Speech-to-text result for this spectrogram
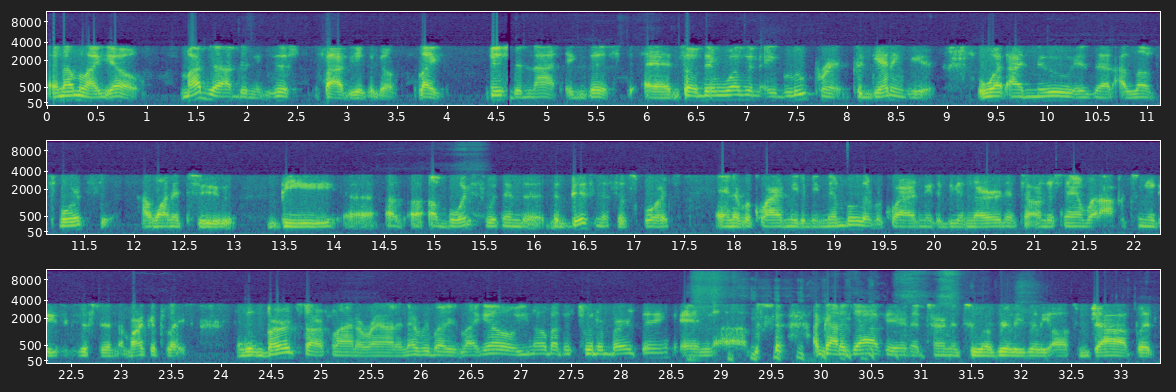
and I'm like, "Yo, my job didn't exist five years ago. Like this did not exist. And so there wasn't a blueprint to getting here. What I knew is that I loved sports. I wanted to be uh, a, a voice within the, the business of sports. And it required me to be nimble. It required me to be a nerd and to understand what opportunities existed in the marketplace and this bird started flying around, and everybody's like, "Yo, you know about this Twitter bird thing?" And um, I got a job here, and it turned into a really, really awesome job. But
